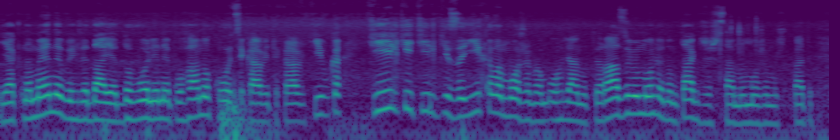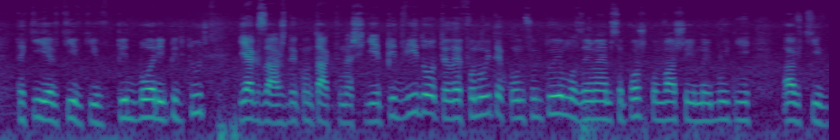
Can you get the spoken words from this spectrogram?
Як на мене, виглядає доволі непогано. Кого цікавить така автівка. Тільки-тільки заїхала, можемо вам оглянути разовим оглядом. Так же ж саме можемо шукати такі автівки в підборі під ключ. Як завжди, контакти наші є під відео. Телефонуйте, консультуємо, займаємося пошуком вашої майбутньої автівки.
